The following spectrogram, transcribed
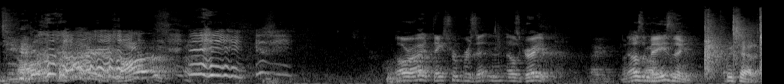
All right, thanks for presenting. That was great. That was amazing. Appreciate it.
